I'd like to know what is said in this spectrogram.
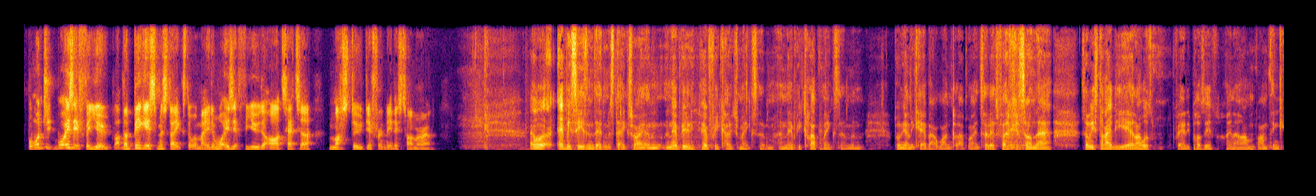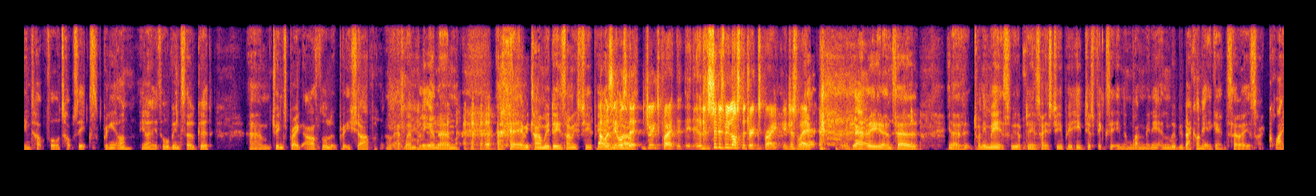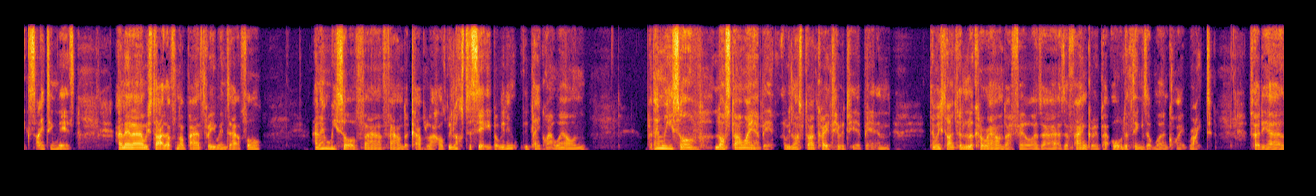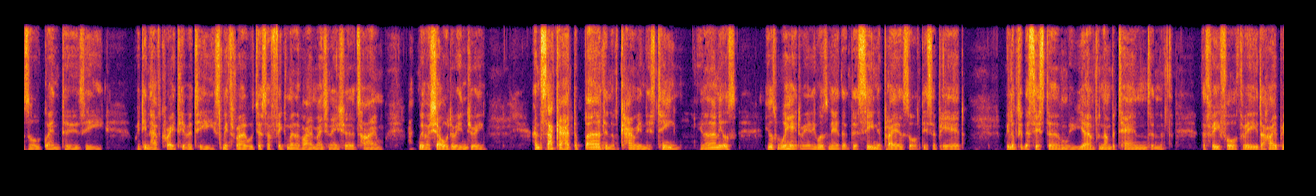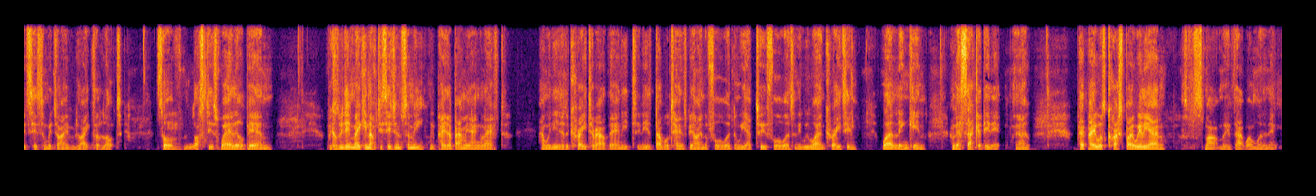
But what do, what is it for you? Like the biggest mistakes that were made, and what is it for you that Arteta must do differently this time around? Oh, well, every season there's mistakes, right? And, and every every coach makes them, and every club makes them, and but we only care about one club, right? So let's focus on that. So we started the year, and I was fairly positive. I know I'm I'm thinking top four, top six, bring it on. You know, it's all been so good. Um, drinks break Arsenal look pretty sharp at Wembley, and um, every time we're doing something stupid, that was it, wasn't it? Drinks break. As soon as we lost the drinks break, it just went. Yeah, exactly, and so you know, 20 minutes we were doing something stupid, he'd just fix it in one minute, and we'd be back on it again. So it's like quite exciting this. And then uh, we started off not bad, three wins out of four. And then we sort of uh, found a couple of holes. We lost to City, but we didn't. We played quite well, and but then we sort of lost our way a bit. We lost our creativity a bit, and then we started to look around. I feel as a as a fan group at all the things that weren't quite right. So the Özil, Guendouzi, we didn't have creativity. Smith Rowe was just a figment of our imagination at the time, with a shoulder injury, and Saka had the burden of carrying this team. You know, and it was it was weird, really, wasn't it? That the senior players sort of disappeared. We looked at the system. We yearned for number tens and the, the three four three, the hybrid system, which I liked a lot sort of mm. lost its way a little bit, and because we didn't make enough decisions for me, we played Aubameyang left, and we needed a creator out there. Need to need double tens behind the forward, and we had two forwards, and we weren't creating, weren't linking, unless Saka did it. You know, Pepe was crushed by Willian. Smart move that one, wasn't it?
